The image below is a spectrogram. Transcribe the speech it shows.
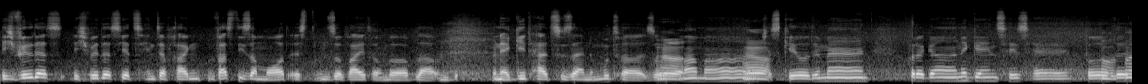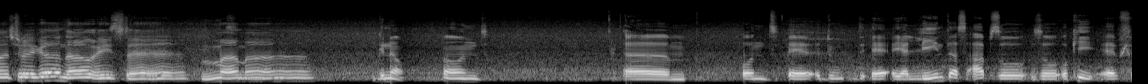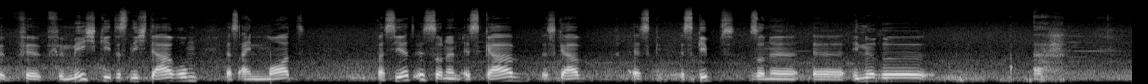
ich will, das, ich will das jetzt hinterfragen, was dieser Mord ist und so weiter und bla bla bla. Und, und er geht halt zu seiner Mutter, so, Ja. Mama, Ja. just killed a man, put a gun against his head, pull the trigger, now he's dead, Mama. Genau. Und, ähm, und er, du, er, er lehnt das ab, so, so okay, für, für, für mich geht es nicht darum, dass ein Mord passiert ist, sondern es gab, es gab, es, es gibt so eine äh, innere äh,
